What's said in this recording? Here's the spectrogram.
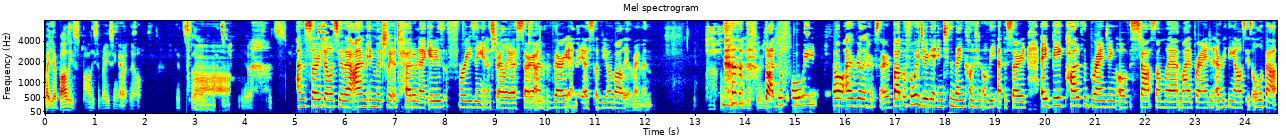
but yeah, Bali's Bali's amazing right now. It's um, yeah, it's I'm so jealous you're there. I'm in literally a turtleneck. It is freezing in Australia, so I'm very envious of you in Bali at the moment. but before we Oh, I really hope so. But before we do get into the main content of the episode, a big part of the branding of Start Somewhere, my brand, and everything else is all about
